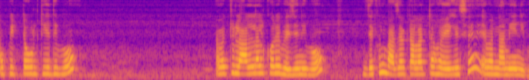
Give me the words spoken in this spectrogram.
ও পিঠটা উল্টিয়ে দিব। আমি একটু লাল লাল করে ভেজে নিব। দেখুন, বাজার কালারটা হয়ে গেছে, এবার নামিয়ে নিব।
